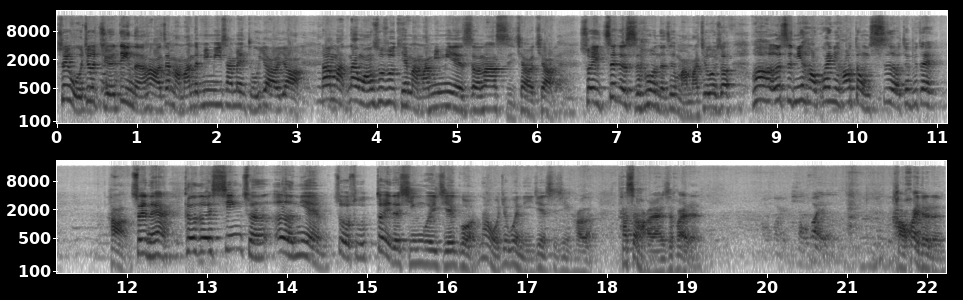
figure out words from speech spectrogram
所以我就决定了 哈，在妈妈的咪咪上面涂药药。那妈，那王叔叔舔妈妈咪咪的时候，让他死翘翘。所以这个时候呢，这个妈妈就会说：哇，儿子你好乖，你好懂事哦，对不对？好，所以你看，哥哥心存恶念，做出对的行为，结果，那我就问你一件事情好了，他是好人还是坏人？好坏人。好坏的人。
